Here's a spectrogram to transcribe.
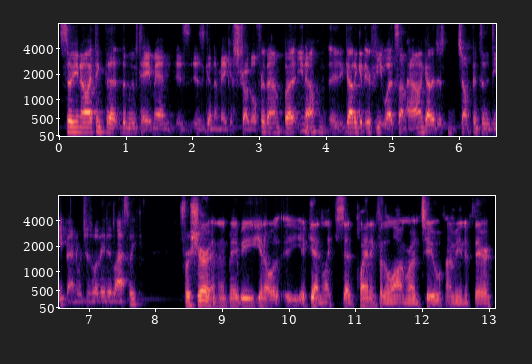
So you know, I think that the move to eight man is is going to make a struggle for them. But you know, you got to get their feet wet somehow and got to just jump into the deep end, which is what they did last week. For sure, and then maybe you know, again, like you said, planning for the long run too. I mean, if they're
